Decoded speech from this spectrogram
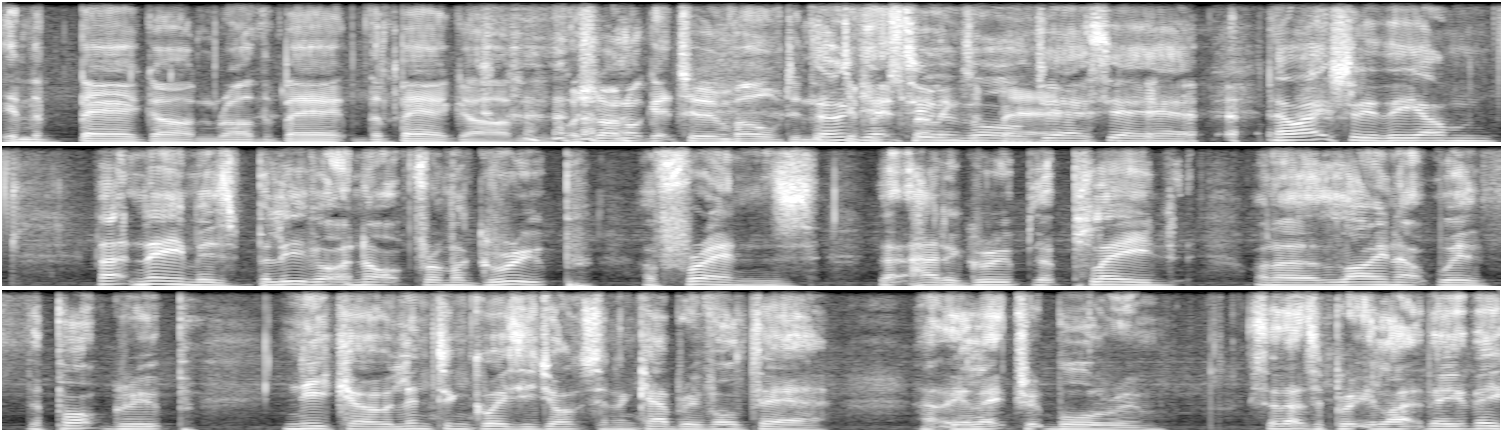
in the Bear Garden rather the Bear the Bear Garden. or should I not get too involved in the Don't different get too involved. Yes, yeah, yeah. no, actually, the um that name is, believe it or not, from a group of friends that had a group that played on a lineup with the pop group Nico, Linton Kwesi Johnson, and Cabaret Voltaire at the Electric Ballroom. So that's a pretty like they they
